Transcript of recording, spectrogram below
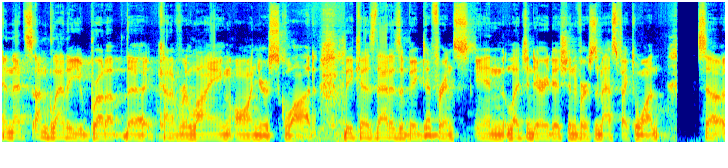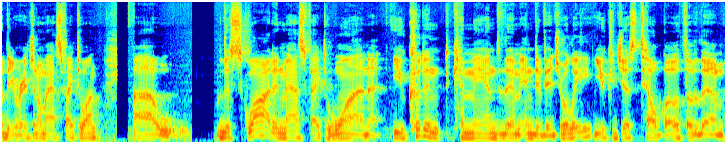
And that's I'm glad that you brought up the kind of relying on your squad because that is a big difference in Legendary Edition versus Mass Effect 1. So the original Mass Effect 1. Uh, the squad in Mass Effect 1, you couldn't command them individually. You could just tell both of them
